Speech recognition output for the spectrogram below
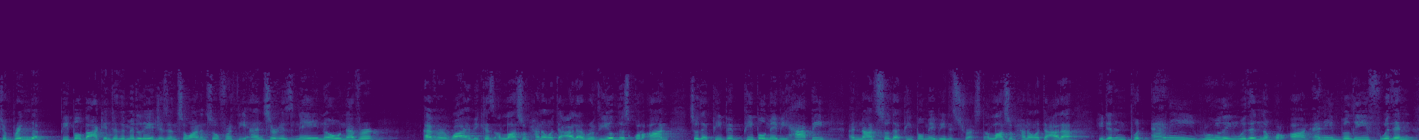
to bring the people back into the Middle Ages and so on and so forth? The answer is nay, no, never, ever. Why? Because Allah subhanahu wa ta'ala revealed this Qur'an so that people, people may be happy and not so that people may be distressed. Allah subhanahu wa ta'ala, He didn't put any ruling within the Qur'an, any belief within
